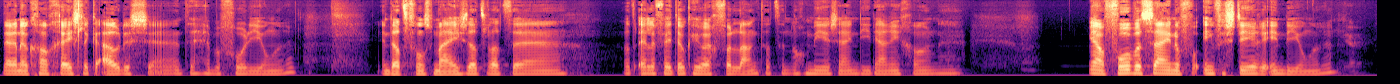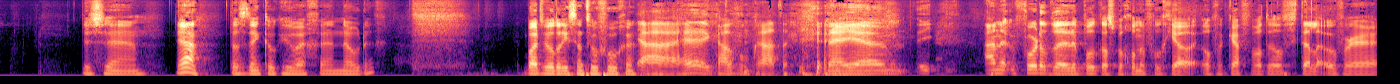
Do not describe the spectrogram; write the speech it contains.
daarin ook gewoon geestelijke ouders te hebben voor de jongeren. En dat volgens mij is dat wat, eh, wat Elevate ook heel erg verlangt. Dat er nog meer zijn die daarin gewoon eh, ja, een voorbeeld zijn of investeren in de jongeren. Dus eh, ja, Dat is denk ik ook heel erg nodig. Bart wil er iets aan toevoegen. Ja, hè, ik hou van praten. nee, ehm, aan de- voordat we de podcast begonnen vroeg je of ik even wat wilde vertellen over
